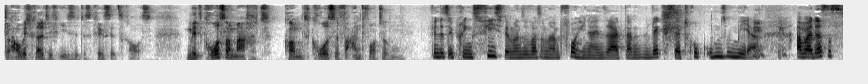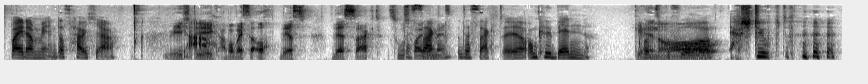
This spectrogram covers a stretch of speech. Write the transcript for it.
glaube ich, relativ easy. Das kriegst du jetzt raus. Mit großer Macht kommt große Verantwortung. Ich finde es übrigens fies, wenn man sowas immer im Vorhinein sagt. Dann wächst der Druck umso mehr. Aber das ist Spider-Man. Das habe ich ja. Richtig. Aber weißt du auch, wer es sagt zu Spider-Man? das sagt äh, Onkel Ben. Kurz Genau. bevor er stirbt.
